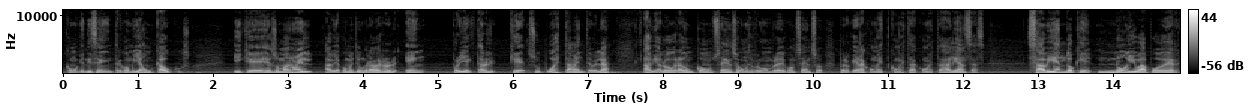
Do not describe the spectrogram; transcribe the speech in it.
como quien dice, entre comillas, un caucus. Y que Jesús Manuel había cometido un grave error en proyectar que supuestamente, ¿verdad? había logrado un consenso, como si fuera un hombre de consenso, pero que era con, con, esta, con estas alianzas, sabiendo que no iba a poder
